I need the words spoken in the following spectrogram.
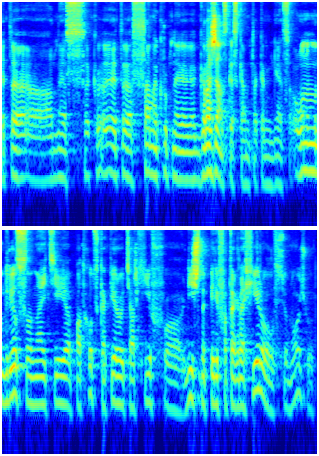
Это, одна из, это самая крупная гражданская, скажем так, организация. Он умудрился найти подход, скопировать архив, лично перефотографировал всю ночь вот,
